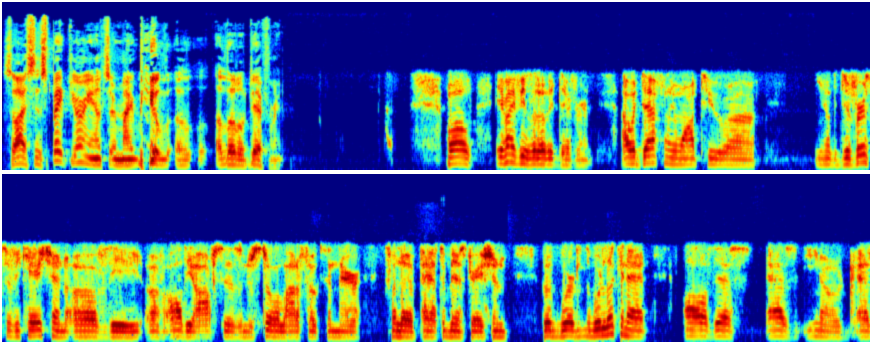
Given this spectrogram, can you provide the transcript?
So I suspect your answer might be a, a, a little different. Well, it might be a little bit different. I would definitely want to, uh, you know, the diversification of the of all the offices, and there's still a lot of folks in there from the past administration, but we're we're looking at all of this as you know as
